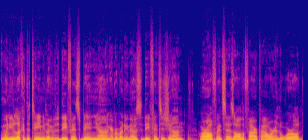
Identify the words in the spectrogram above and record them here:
when you look at the team, you look at the defense being young. Everybody knows the defense is young. Our offense has all the firepower in the world.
